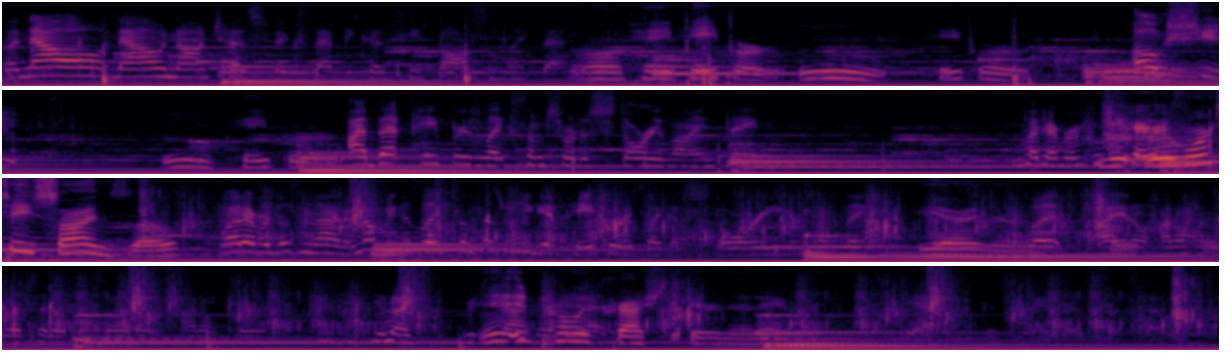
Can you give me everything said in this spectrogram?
but now now Notch has fixed that because he's awesome like that. Oh, hey, paper. Ooh, paper. Oh, Ooh, Oh shoot! Ooh, paper. I bet paper's like some sort of storyline thing. Whatever. Who There, there weren't any signs though. Whatever. Doesn't matter. No, because like sometimes when you get paper, it's like a story or something. Yeah, I know. But I don't I don't have the website open, so I don't I don't care. We're not, we're just it, it'd probably crash the internet anyway. Yeah, because my internet sucks that.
